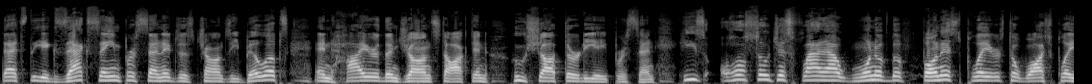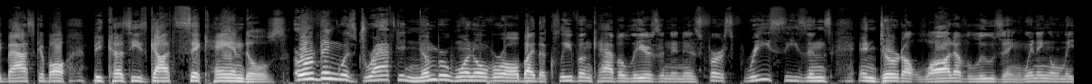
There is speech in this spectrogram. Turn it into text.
That's the exact same percentage as Chauncey Billups and higher than John Stockton, who shot 38%. He's also just flat out one of the funnest players to watch play basketball because he's got sick handles. Irving was drafted number one overall by the Cleveland Cavaliers and in his first three seasons endured a lot of losing, winning only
